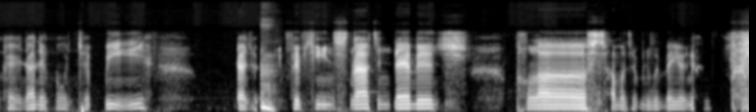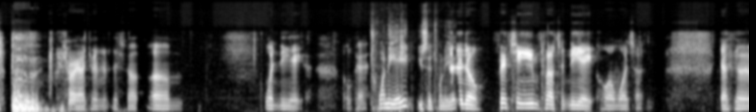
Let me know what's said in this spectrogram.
Okay, that is going to be that's a 15 slashing damage plus how much it would with me? Sorry, I turned this up. Um, twenty-eight. Okay. 28? You said 28? No, no, no. 15 plus a d8. Hold on one second. That's gonna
